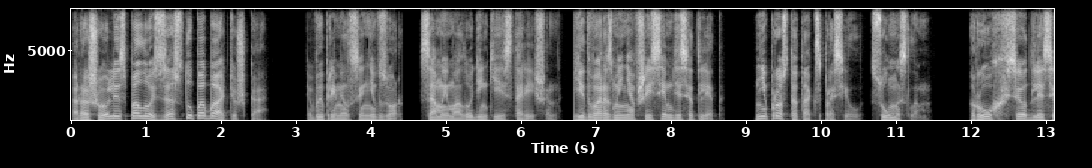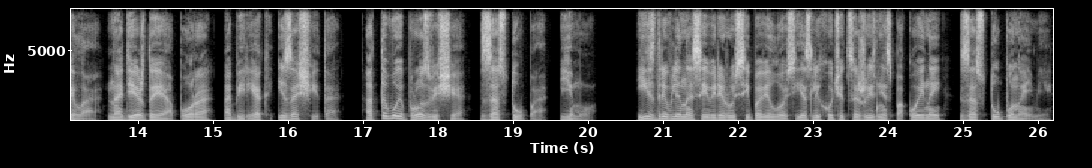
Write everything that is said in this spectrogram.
«Хорошо ли спалось, заступа батюшка?» Выпрямился Невзор, самый молоденький из старейшин, едва разменявший 70 лет. Не просто так спросил, с умыслом. Рух все для села, надежда и опора, оберег и защита. Оттого и прозвище «Заступа» ему. Издревле на севере Руси повелось, если хочется жизни спокойной, заступу найми.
